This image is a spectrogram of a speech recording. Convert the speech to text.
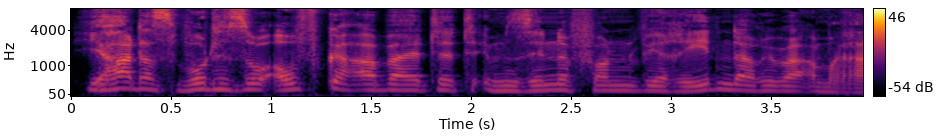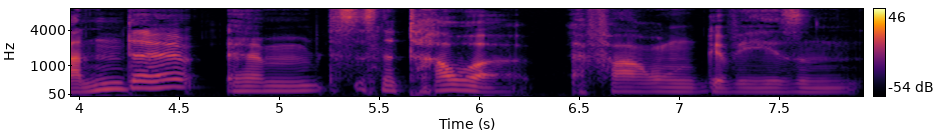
Ja, das wurde so aufgearbeitet im Sinne von, wir reden darüber am Rande. Ähm, das ist eine Trauererfahrung gewesen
